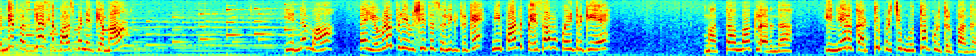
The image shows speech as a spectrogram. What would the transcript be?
நான் எம்ஏ ஃபர்ஸ்ட் கிளாஸ்ல பாஸ் பண்ணிருக்கேம்மா என்னம்மா நான் எவ்வளவு பெரிய விஷயத்த சொல்லிக்கிட்டு இருக்கேன்? நீ பாட்டு பேசாம போயிட்டு இருக்கியே மத்த அம்மாக்களா இருந்தா இந்நேரம் கட்டி பிடிச்சு முத்தம் கொடுத்திருப்பாங்க.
